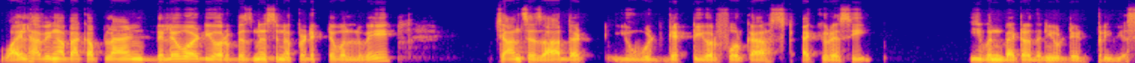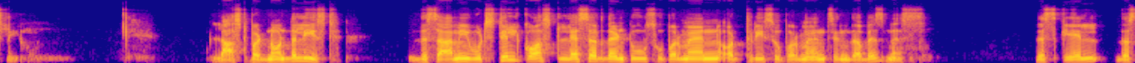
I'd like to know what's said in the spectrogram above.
while having a backup plan, delivered your business in a predictable way, chances are that you would get to your forecast accuracy even better than you did previously. Last but not the least, this army would still cost lesser than two Superman or three Supermans in the business. The scale, the,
